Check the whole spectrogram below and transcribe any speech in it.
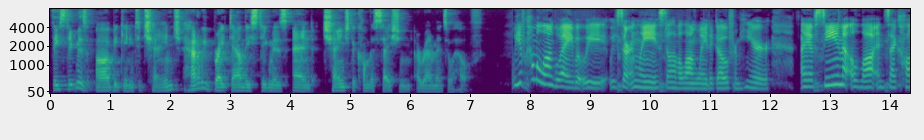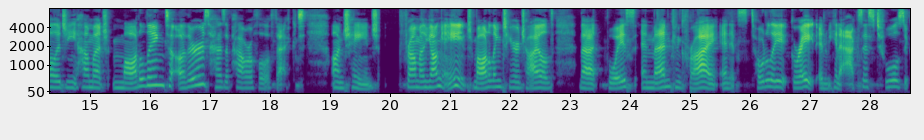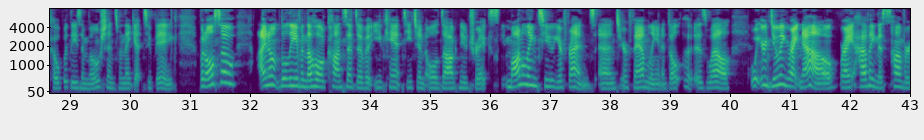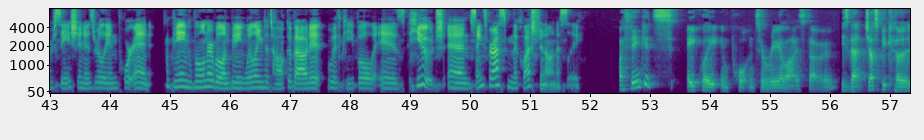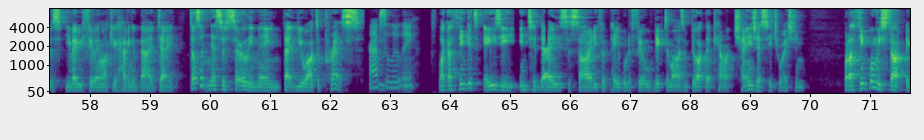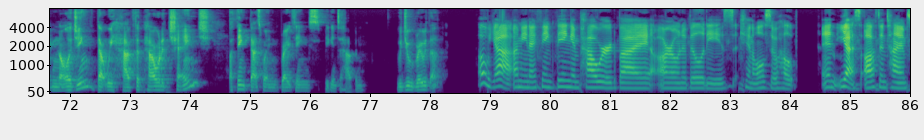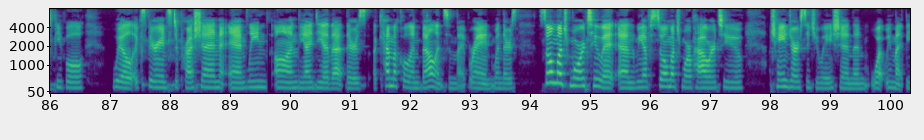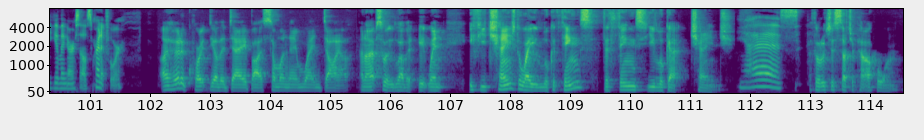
These stigmas are beginning to change. How do we break down these stigmas and change the conversation around mental health? We've come a long way, but we, we certainly still have a long way to go from here. I have seen a lot in psychology how much modeling to others has a powerful effect on change. From a young age, modeling to your child that boys and men can cry and it's totally great and we can access tools to cope with these emotions when they get too big. But also, I don't believe in the whole concept of it. You can't teach an old dog new tricks. Modeling to your friends and your family and adulthood as well. What you're doing right now, right? Having this conversation is really important. Being vulnerable and being willing to talk about it with people is huge. And thanks for asking the question, honestly. I think it's equally important to realize, though, is that just because you may be feeling like you're having a bad day doesn't necessarily mean that you are depressed. Absolutely. Like, I think it's easy in today's society for people to feel victimized and feel like they can't change their situation. But I think when we start acknowledging that we have the power to change, I think that's when great things begin to happen. Would you agree with that? Oh, yeah. I mean, I think being empowered by our own abilities can also help. And yes, oftentimes people will experience depression and lean on the idea that there's a chemical imbalance in my brain when there's so much more to it and we have so much more power to change our situation than what we might be giving ourselves credit for. I heard a quote the other day by someone named Wayne Dyer, and I absolutely love it. It went, If you change the way you look at things, the things you look at change. Yes. I thought it was just such a powerful one.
